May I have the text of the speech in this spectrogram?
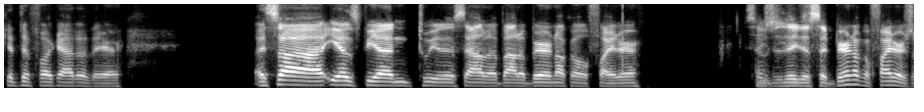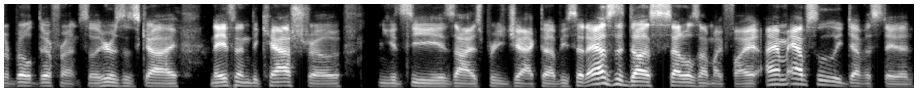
get the fuck out of there. I saw ESPN tweet this out about a bare knuckle fighter. So Oh, they just said bare knuckle fighters are built different. So here's this guy, Nathan DeCastro. You can see his eyes pretty jacked up. He said, As the dust settles on my fight, I am absolutely devastated.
